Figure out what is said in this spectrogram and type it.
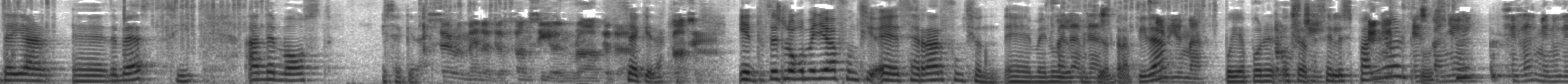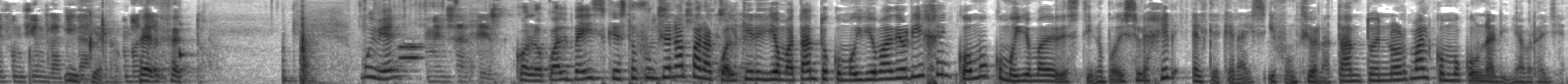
they are eh, the best, sí. And the most. Y se queda. Se queda aquí. Y entonces luego me lleva a funcio- eh, cerrar función, eh, menú de función rápida. idioma. Voy a poner otra vez el español. español, cerrar menú de función y rápida. cierro. Botón. Perfecto. Muy bien. Mensajes. Con lo cual veis que esto funciona para cualquier idioma, tanto como idioma de origen como como idioma de destino. Podéis elegir el que queráis y funciona tanto en normal como con una línea braille.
